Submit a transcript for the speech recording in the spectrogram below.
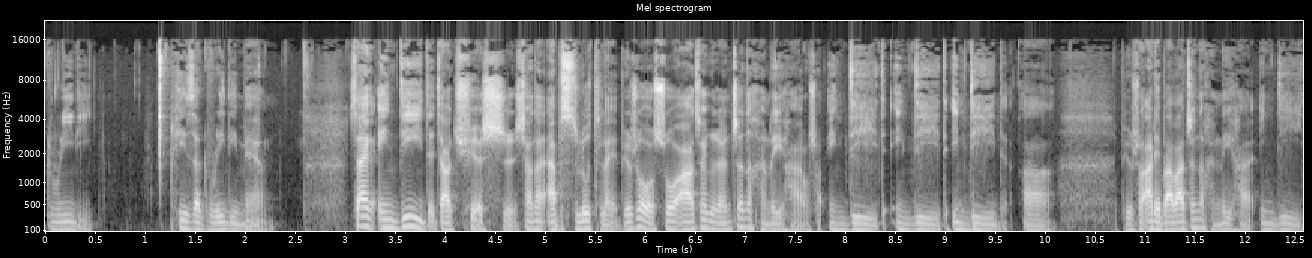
Greedy，he's a greedy man。下一个 indeed 叫确实，相当于 absolutely。比如说我说啊，这个人真的很厉害，我说 indeed，indeed，indeed 啊。比如说阿里巴巴真的很厉害，indeed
